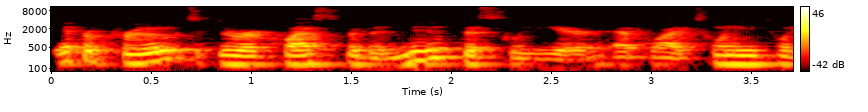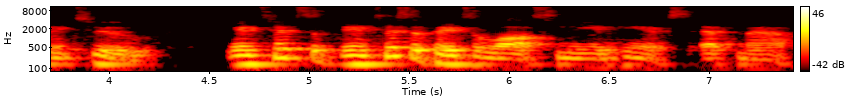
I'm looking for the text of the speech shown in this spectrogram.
If approved, the request for the new fiscal year, FY 2022, anticipates a loss in the enhanced FMAP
